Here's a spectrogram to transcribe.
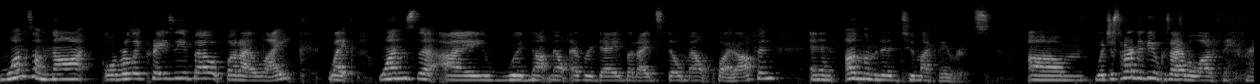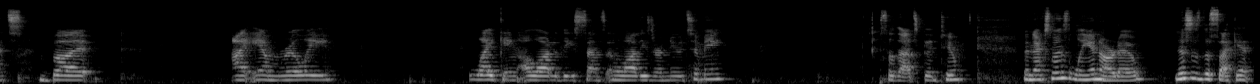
ones I'm not overly crazy about, but I like. Like ones that I would not melt every day, but I'd still melt quite often. And then unlimited to my favorites. Um, which is hard to do because I have a lot of favorites. But I am really liking a lot of these scents, and a lot of these are new to me. So that's good too. The next one is Leonardo. This is the second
